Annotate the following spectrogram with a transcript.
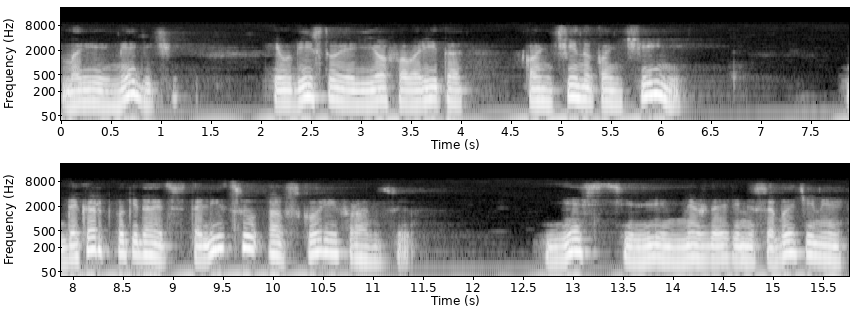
Марии Медичи и убийство ее фаворита Кончино Кончини, Декарт покидает столицу, а вскоре и Францию. Есть ли между этими событиями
